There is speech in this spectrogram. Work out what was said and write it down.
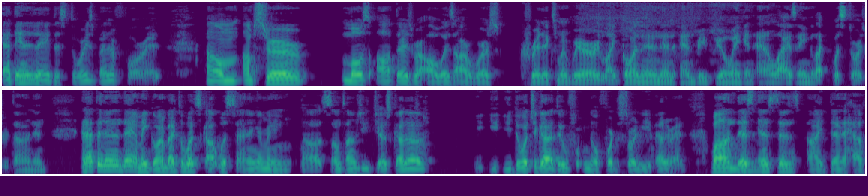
at the end of the day, the story's better for it. Um, I'm sure most authors were always our worst critics when we're like going in and, and reviewing and analyzing like what stories were done and and at the end of the day, I mean, going back to what Scott was saying, I mean, uh, sometimes you just gotta you, you do what you gotta do for you know for the story to be better. And while in this instance, I didn't have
